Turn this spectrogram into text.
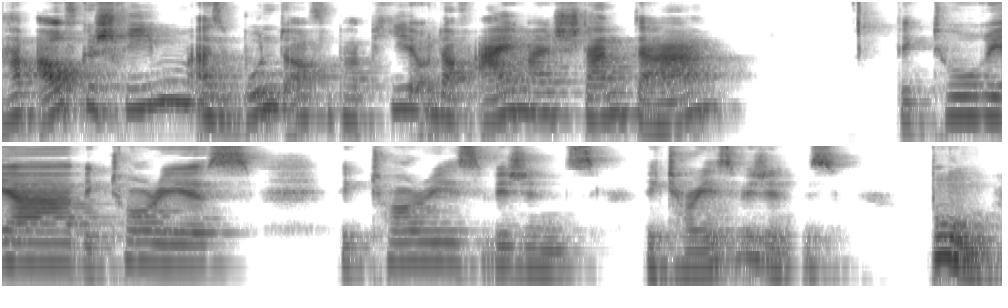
habe aufgeschrieben, also bunt auf dem Papier und auf einmal stand da Victoria, Victorious, Victorious Visions, Victorious Visions. Boom.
